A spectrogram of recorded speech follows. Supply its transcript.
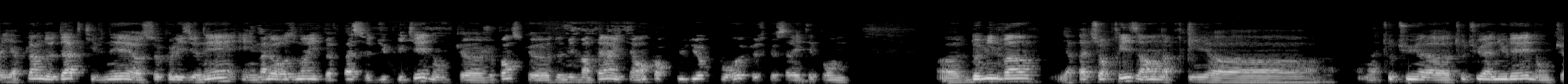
il y a plein de dates qui venaient se collisionner et malheureusement ils peuvent pas se dupliquer. Donc je pense que 2021 était encore plus dur pour eux que ce que ça a été pour nous. 2020, euh, il n'y a pas de surprise. Hein, on a pris, euh, on a tout eu, euh, tout eu annulé. Donc,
